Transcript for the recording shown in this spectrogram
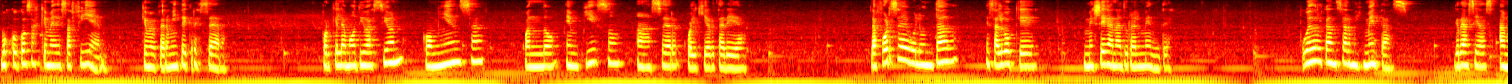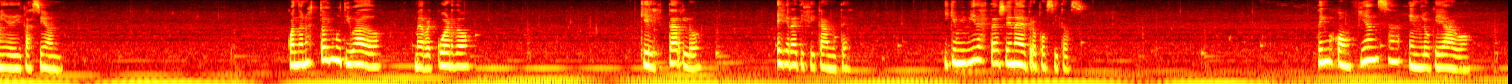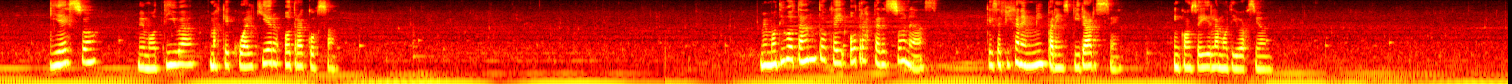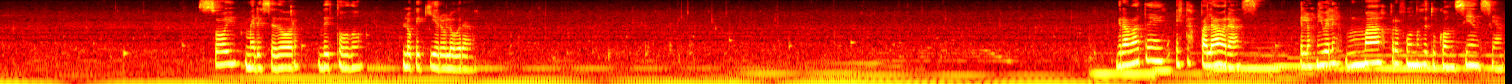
busco cosas que me desafíen, que me permite crecer, porque la motivación comienza cuando empiezo a hacer cualquier tarea. La fuerza de voluntad es algo que me llega naturalmente. Puedo alcanzar mis metas gracias a mi dedicación. Cuando no estoy motivado, me recuerdo que el estarlo es gratificante y que mi vida está llena de propósitos. Tengo confianza en lo que hago y eso me motiva más que cualquier otra cosa. Me motivo tanto que hay otras personas que se fijan en mí para inspirarse en conseguir la motivación. Soy merecedor de todo lo que quiero lograr. Grabate estas palabras en los niveles más profundos de tu conciencia.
